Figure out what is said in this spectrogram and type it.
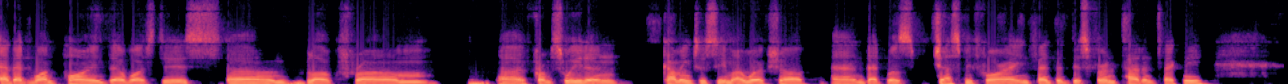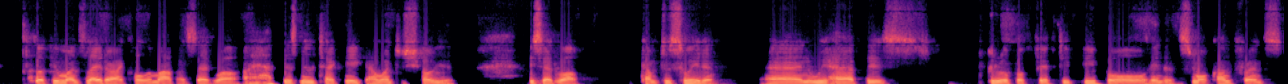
At one point, there was this um, bloke from uh, from Sweden coming to see my workshop, and that was just before I invented this fern pattern technique. So a few months later, I called him up. I said, "Well, I have this new technique I want to show you." He said, "Well, come to Sweden, and we have this group of 50 people in a small conference,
